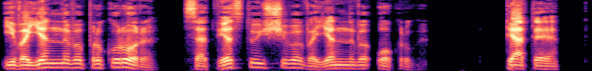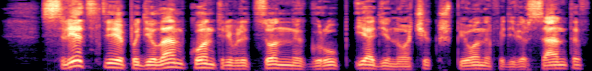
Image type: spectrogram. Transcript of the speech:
и военного прокурора соответствующего военного округа. Пятое. Следствие по делам контрреволюционных групп и одиночек, шпионов и диверсантов,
